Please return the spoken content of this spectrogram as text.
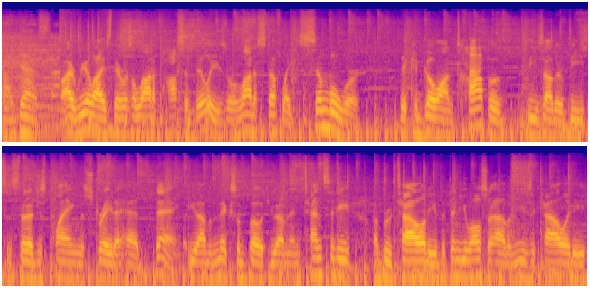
by Death. I realized there was a lot of possibilities. Was a lot of stuff like cymbal work that could go on top of these other beats instead of just playing the straight ahead thing. You have a mix of both. You have an intensity, a brutality, but then you also have a musicality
